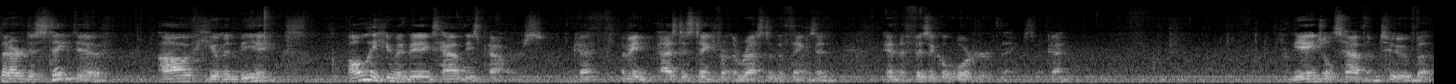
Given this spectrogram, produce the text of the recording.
that are distinctive of human beings. Only human beings have these powers. Okay? I mean, as distinct from the rest of the things in, in the physical order of things. Okay? The angels have them too, but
